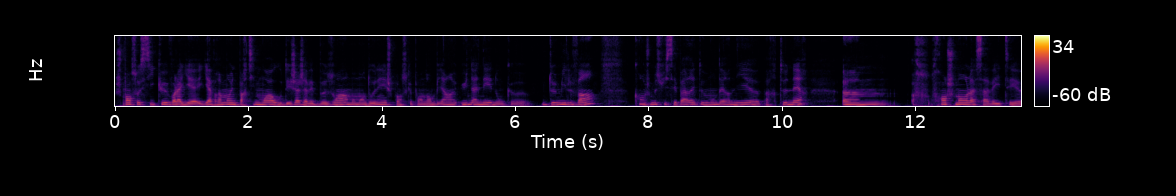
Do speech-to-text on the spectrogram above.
Je pense aussi que voilà, il y, a vraiment une partie de moi où déjà j'avais besoin à un moment donné, je pense que pendant bien une année, donc 2020, euh, quand je me suis séparée de mon dernier euh, partenaire, euh, franchement là ça avait été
